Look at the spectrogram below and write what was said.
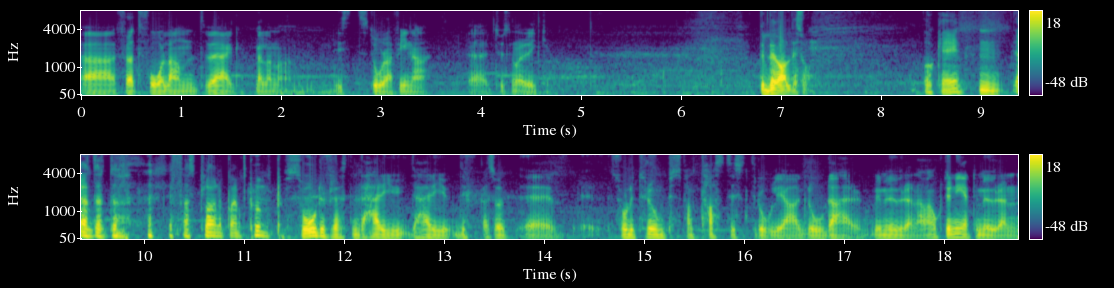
eh, för att få landväg mellan det stora fina uh, tusenåriga riket. Det blev aldrig så. Okej. Mm. Jag antar att de- det fanns planer på en pump. Såg du förresten, det här är ju, det här är ju det, alltså, eh, såg du Trumps fantastiskt roliga groda här vid muren? Han åkte ner till muren.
